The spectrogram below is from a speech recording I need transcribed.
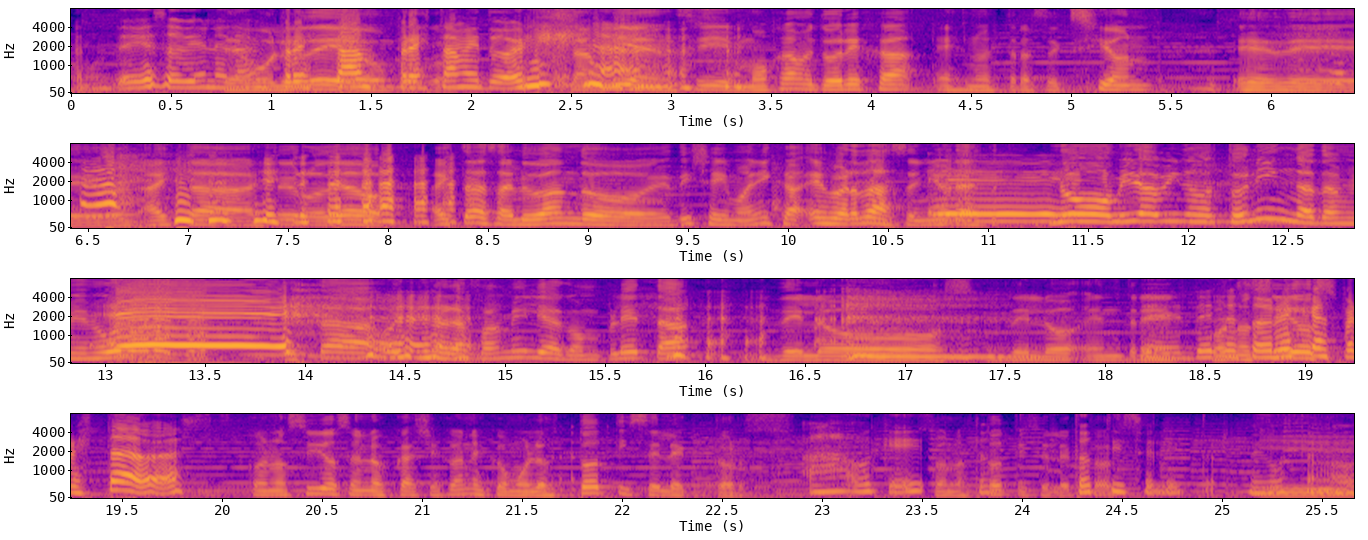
como de eso viene también, presta- préstame tu oreja. También, sí, mojame tu oreja es nuestra sección eh, de... Ahí está, estoy rodeado. Ahí está saludando eh, DJ Manija. Es verdad, señora. Eh. No, mira, vino Toninga también, me vuelvo Eh. loco. Está, hoy vino la familia completa de los... De los entre de, de las orejas prestadas. Conocidos en los callejones como los Toti Selectors. Ah, ok. Son los To- Toti Selectors. Toti Selector, me y, gusta, me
